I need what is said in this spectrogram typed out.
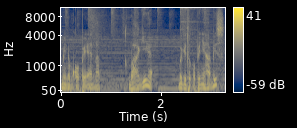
minum kopi enak, bahagia. Begitu kopinya habis,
